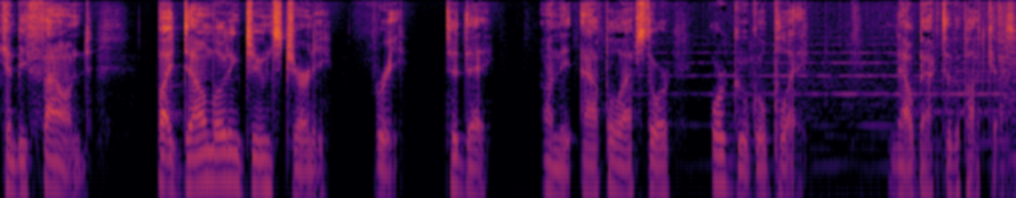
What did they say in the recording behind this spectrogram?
can be found by downloading June's Journey free today on the Apple App Store or Google Play. Now back to the podcast.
